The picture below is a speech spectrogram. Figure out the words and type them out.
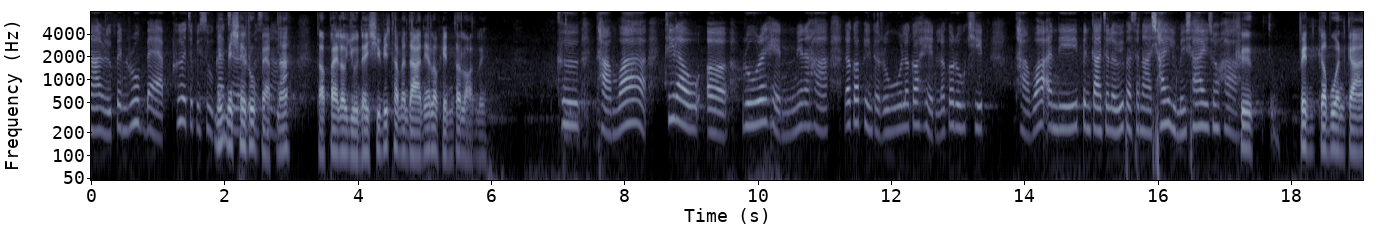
นาหรือเป็นรูปแบบเพื่อจะไปสู่ไม่การไม่เจใช่ญรูวิปปัสแบสบนานะ ต่อไปเราอยู่ในชีวิตธรรมดาเนี่ยเราเห็นตลอดเลย คือถามว่าที่เราเอ่อรู้และเห็นเนี่ยนะคะ แล้วก็เพียงแต่รู้แล้วก็เห็นแล้วก็รู้คิด ถามว่าอันนี้เป็นการเจริญวิปัสสนาใช่หรือไม่ใช่เจ้าค่ะ คือเป็นกระบวนการ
